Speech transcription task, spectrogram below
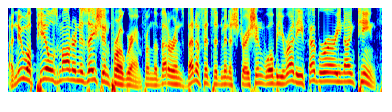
A new appeals modernization program from the Veterans Benefits Administration will be ready February 19th.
